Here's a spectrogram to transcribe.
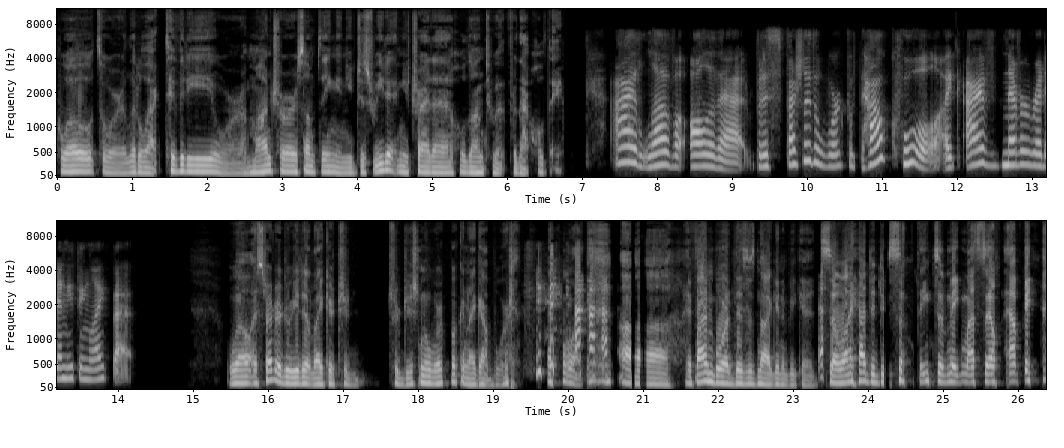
quote or a little activity or a mantra or something, and you just read it and you try to hold on to it for that whole day. I love all of that, but especially the workbook. How cool. Like I've never read anything like that. Well, I started to read it like a tra- traditional workbook and I got bored. like, uh, if I'm bored, this is not going to be good. So I had to do something to make myself happy.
